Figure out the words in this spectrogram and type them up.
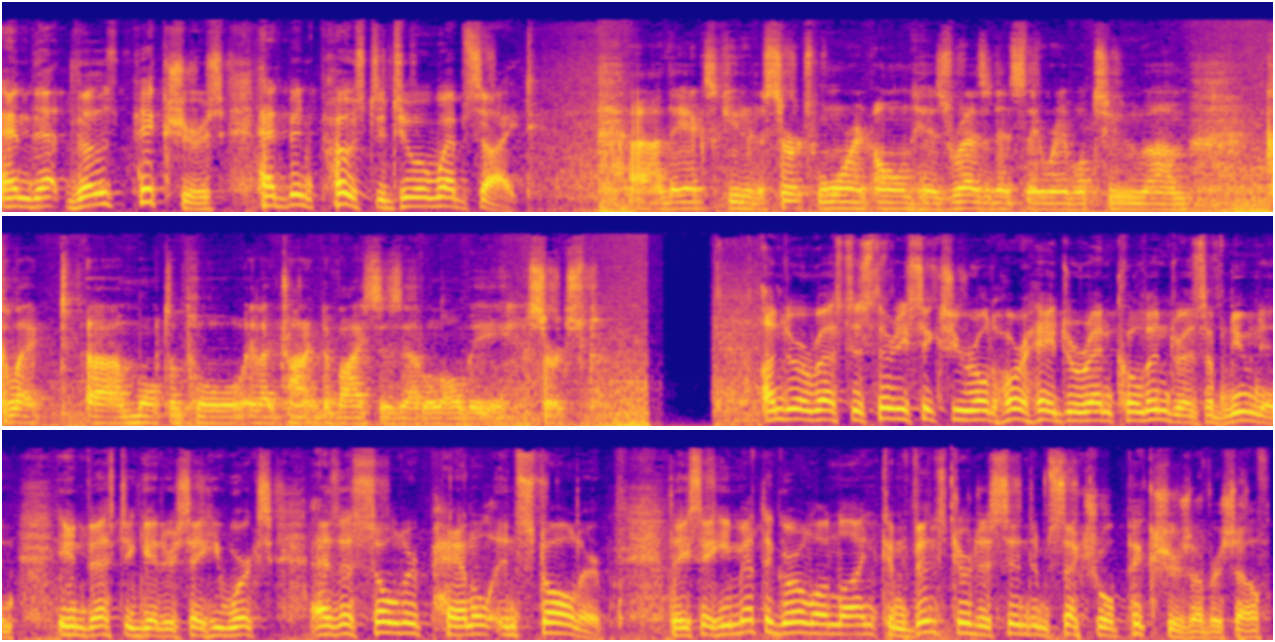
and that those pictures had been posted to a website. Uh, they executed a search warrant on his residence. They were able to um, collect uh, multiple electronic devices that will all be searched. Under arrest is 36-year-old Jorge Duran Colindres of Newnan. Investigators say he works as a solar panel installer. They say he met the girl online, convinced her to send him sexual pictures of herself.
